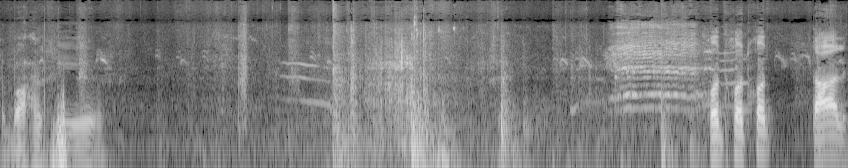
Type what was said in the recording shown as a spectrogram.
صباح الخير. خد خد خد. تعالي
